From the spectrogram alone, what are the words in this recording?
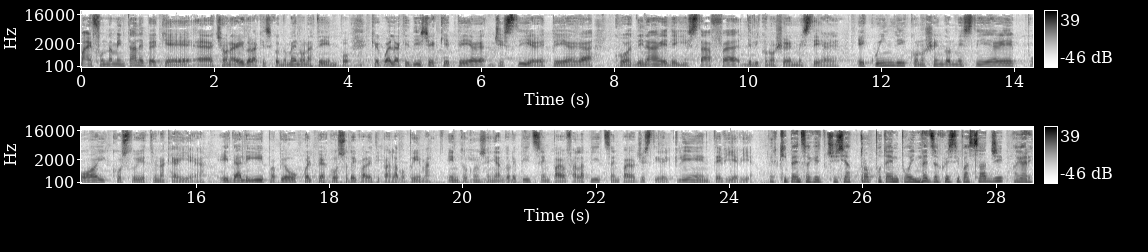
Ma è fondamentale perché eh, c'è una regola che secondo me non ha tempo, che è quella che dice che per gestire, per coordinare degli staff devi conoscere il mestiere e quindi conoscendo il mestiere puoi costruirti una carriera e da lì proprio quel percorso del quale ti parlavo prima. Entro consegnando le pizze, imparo a fare la pizza, imparo a gestire il cliente e via via. Per chi pensa che ci sia troppo tempo in mezzo a questi passaggi, magari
